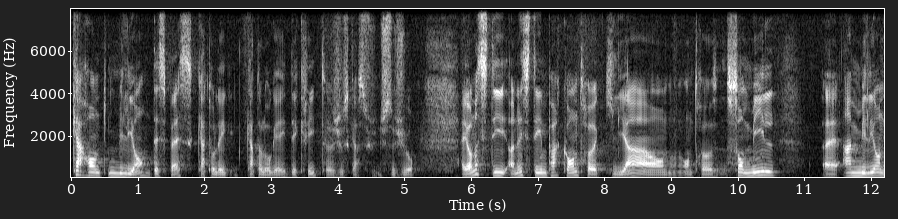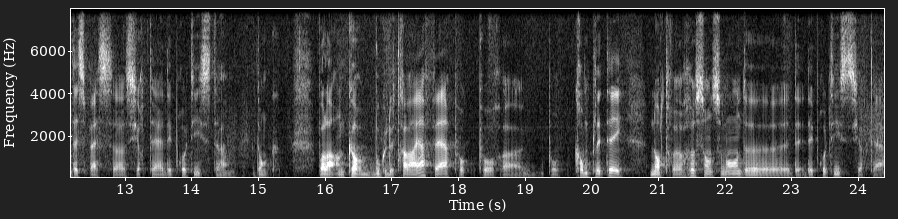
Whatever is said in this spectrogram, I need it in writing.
40 millions d'espèces cataloguées, décrites jusqu'à ce jour. Et on estime, par contre qu'il y a entre 100 000 et 1 million d'espèces euh, sur Terre des protistes. Donc, voilà encore beaucoup de travail à faire pour, euh, pour compléter notre recensement de, des protistes sur Terre.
